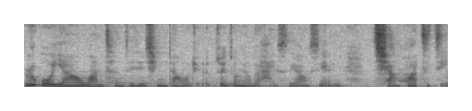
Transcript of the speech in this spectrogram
如果要完成这些清单，我觉得最重要的还是要先强化自己，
